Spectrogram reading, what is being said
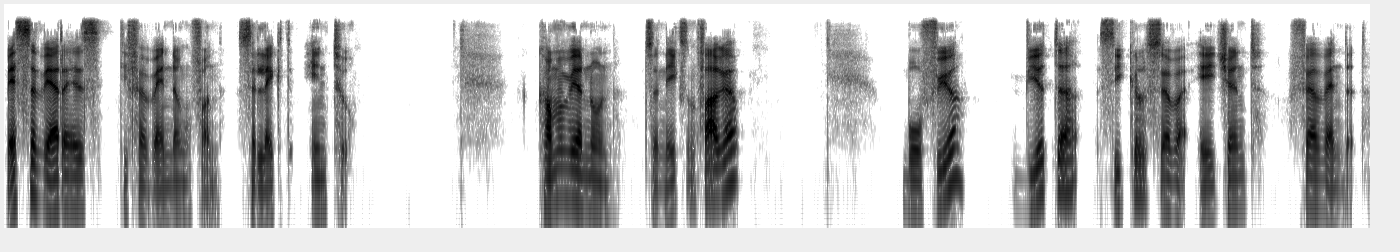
Besser wäre es die Verwendung von Select Into. Kommen wir nun zur nächsten Frage. Wofür wird der SQL Server Agent verwendet?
